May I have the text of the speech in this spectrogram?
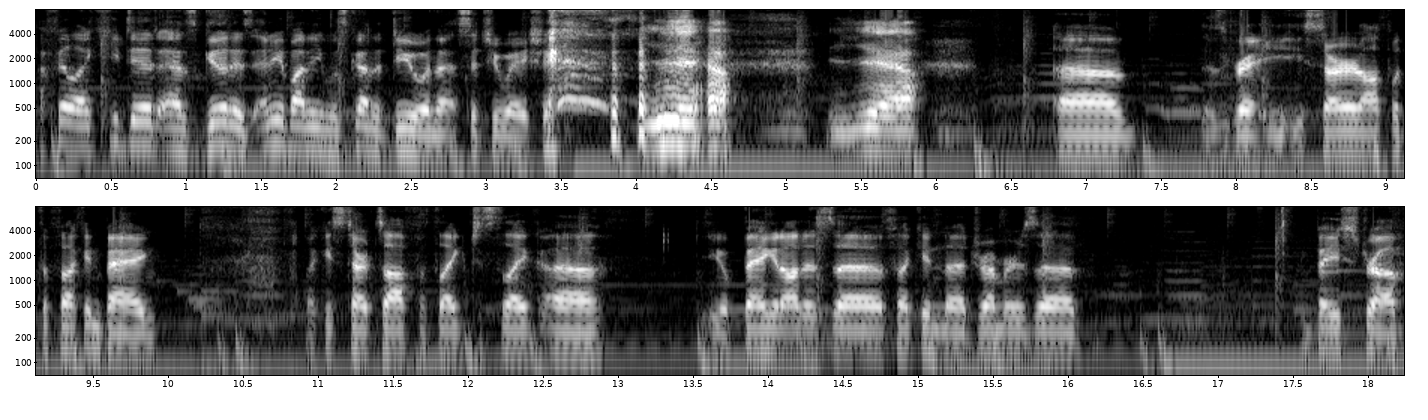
I feel like he did as good as anybody was gonna do in that situation. yeah, yeah. Um, it was great. He, he started off with the fucking bang. Like he starts off with like just like uh, you know, banging on his uh fucking uh, drummer's uh bass drum.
